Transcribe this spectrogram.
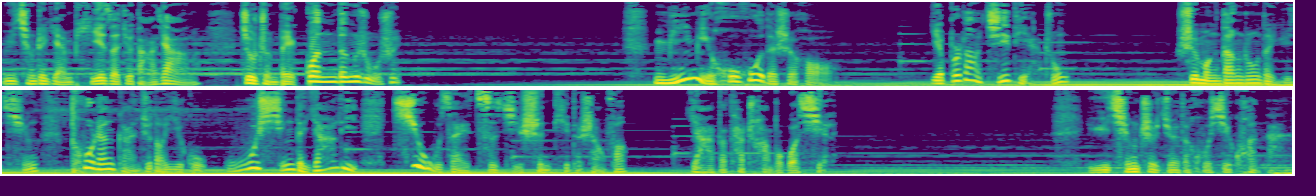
雨晴这眼皮子就打架了，就准备关灯入睡。迷迷糊糊的时候，也不知道几点钟，睡梦当中的雨晴突然感觉到一股无形的压力就在自己身体的上方，压得她喘不过气来。雨晴只觉得呼吸困难，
